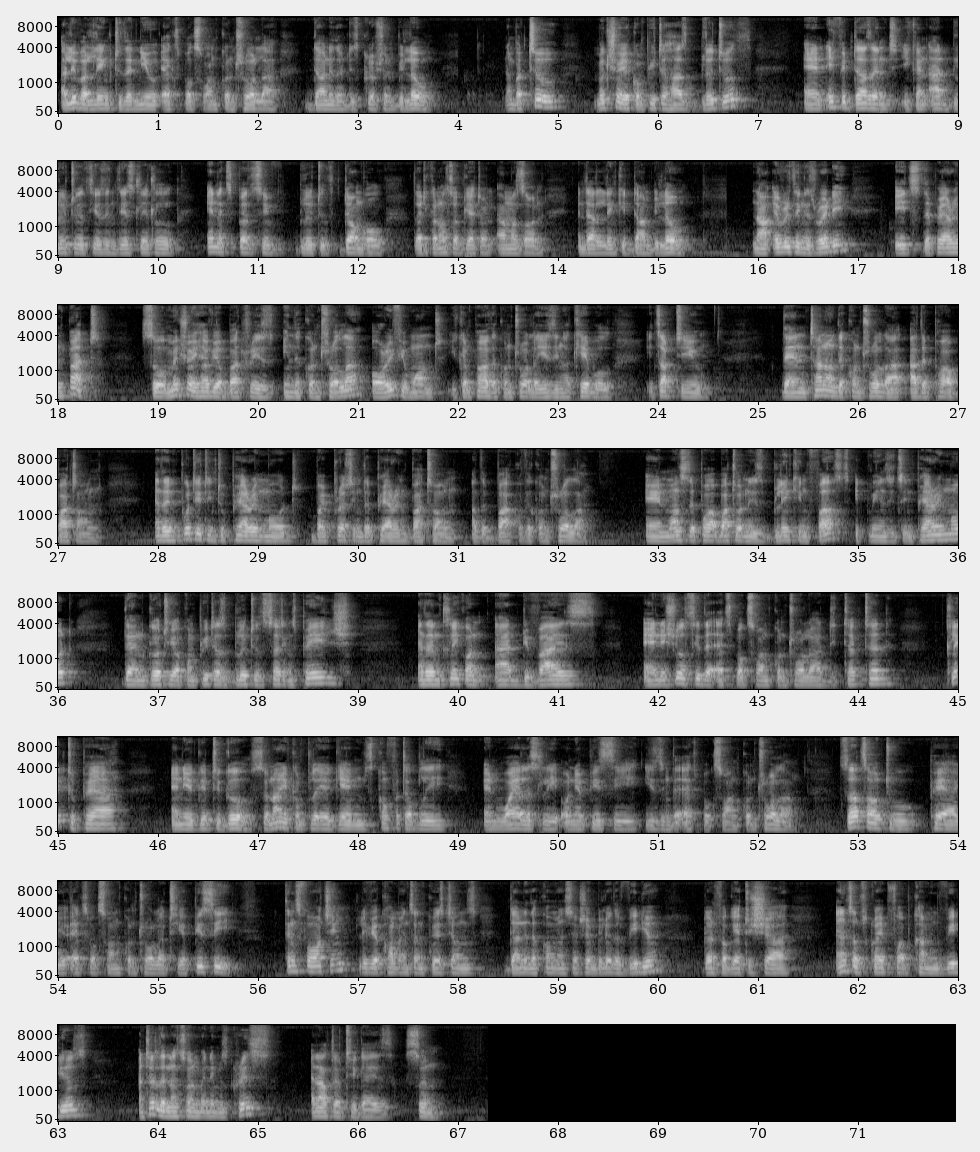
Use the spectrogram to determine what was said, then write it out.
I'll leave a link to the new Xbox One controller down in the description below. Number two, make sure your computer has Bluetooth. And if it doesn't, you can add Bluetooth using this little inexpensive Bluetooth dongle that you can also get on Amazon and I'll link it down below. Now everything is ready it's the pairing part. So make sure you have your batteries in the controller or if you want, you can power the controller using a cable. It's up to you. Then turn on the controller at the power button and then put it into pairing mode by pressing the pairing button at the back of the controller. And once the power button is blinking fast, it means it's in pairing mode. Then go to your computer's Bluetooth settings page and then click on add device and you should see the Xbox One controller detected. Click to pair and you're good to go. So now you can play your games comfortably and wirelessly on your PC using the Xbox One controller. So that's how to pair your Xbox One controller to your PC. Thanks for watching. Leave your comments and questions down in the comment section below the video. Don't forget to share and subscribe for upcoming videos. Until the next one, my name is Chris, and I'll talk to you guys soon.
